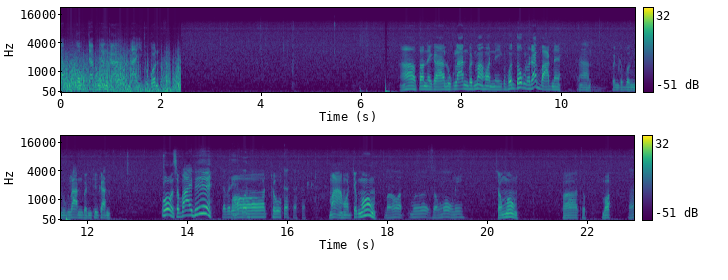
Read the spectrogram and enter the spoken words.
จับกบจับหยังกะได้ทุกคนอ้าวตอนนี้ก็ลูกหลานเพิ่นมาฮอนนี่ก็ฝนตกแล้วนะบาดนี่อ่าเพิ่นก็เบิ่งลูกหลานเพิ่นคือกัน โอ้สบายดีจะไปดีทุกคนอ๋อโถ มาหอดจักโมงมาฮอดมื้อสองโมงนี่ สองโมงพอโถบ่ฮะ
